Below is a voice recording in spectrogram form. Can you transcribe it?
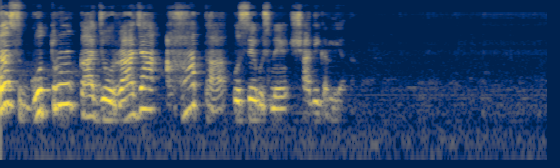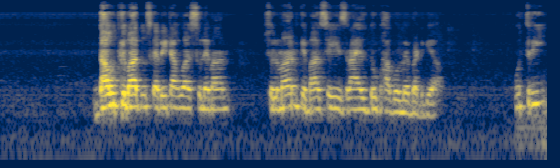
दस गोत्रों का जो राजा आहाब था, उससे उसने शादी कर लिया था। दाऊद के बाद उसका बेटा हुआ सुलेमान। सुलेमान के बाद से इसराइल दो भागों में बट गया। उत्तरी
